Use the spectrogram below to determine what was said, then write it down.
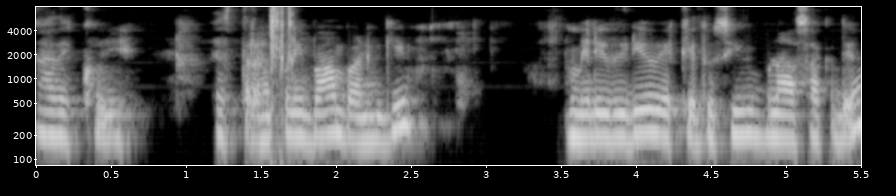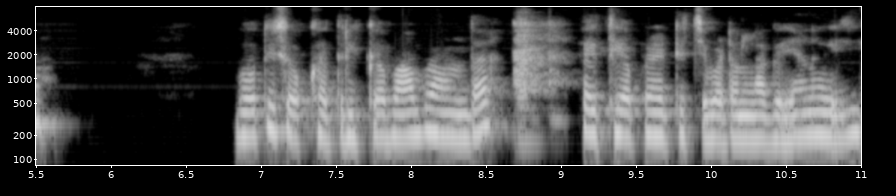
ਆ ਦੇਖੋ ਜੀ, ਇਸ ਤਰ੍ਹਾਂ ਆਪਣੀ ਬਾਹ ਬਣ ਗਈ। ਮੇਰੀ ਵੀਡੀਓ ਵੇਖ ਕੇ ਤੁਸੀਂ ਵੀ ਬਣਾ ਸਕਦੇ ਹੋ। ਬਹੁਤ ਹੀ ਸੌਖਾ ਤਰੀਕਾ ਬਾਹ ਬਣਾਉਣ ਦਾ। ਇੱਥੇ ਆਪਣੇ ਟਿਚ ਬਟਨ ਲੱਗ ਜਾਣਗੇ ਜੀ।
